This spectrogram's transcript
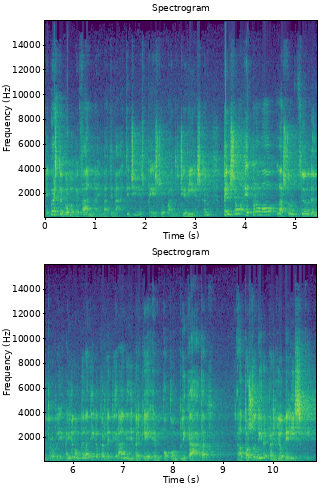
e questo è quello che fanno i matematici, spesso quando ci riescono, pensò e trovò la soluzione del problema. Io non ve la dico per le piramidi perché è un po' complicata, la posso dire per gli obelischi.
